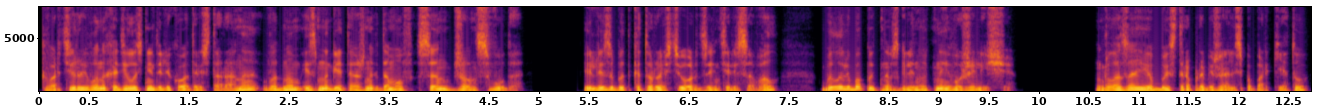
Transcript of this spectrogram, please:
Квартира его находилась недалеко от ресторана, в одном из многоэтажных домов Сент-Джонс-Вуда. Элизабет, которую Стюарт заинтересовал, было любопытно взглянуть на его жилище. Глаза ее быстро пробежались по паркету,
